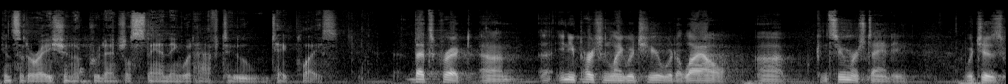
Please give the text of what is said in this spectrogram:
consideration of prudential standing would have to take place. That's correct. Um, uh, any person language here would allow uh, consumer standing, which is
